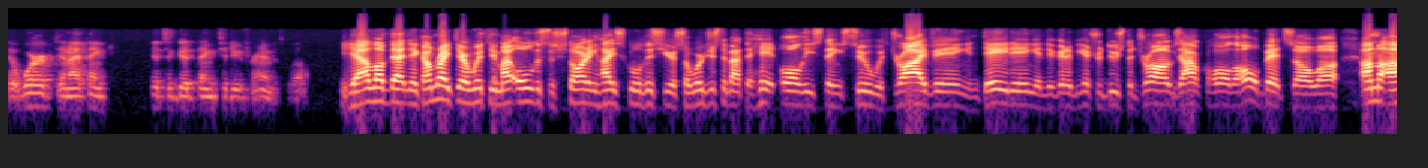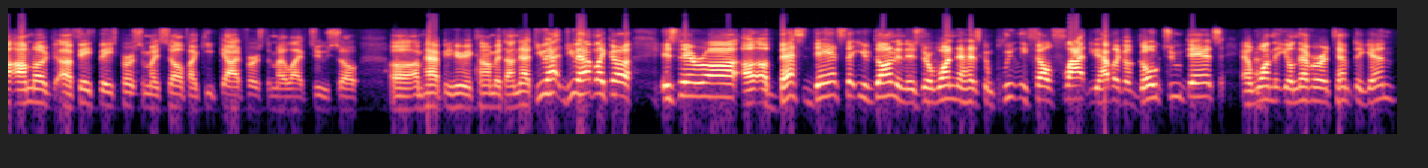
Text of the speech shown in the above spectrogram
that worked, and I think it's a good thing to do for him as well. Yeah, I love that, Nick. I'm right there with you. My oldest is starting high school this year, so we're just about to hit all these things too with driving and dating, and they're going to be introduced to drugs, alcohol, the whole bit. So uh, I'm a, I'm a, a faith-based person myself. I keep God first in my life too. So uh, I'm happy to hear your comment on that. Do you have do you have like a is there uh, a, a best dance that you've done, and is there one that has completely fell flat? Do you have like a go-to dance and one that you'll never attempt again?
